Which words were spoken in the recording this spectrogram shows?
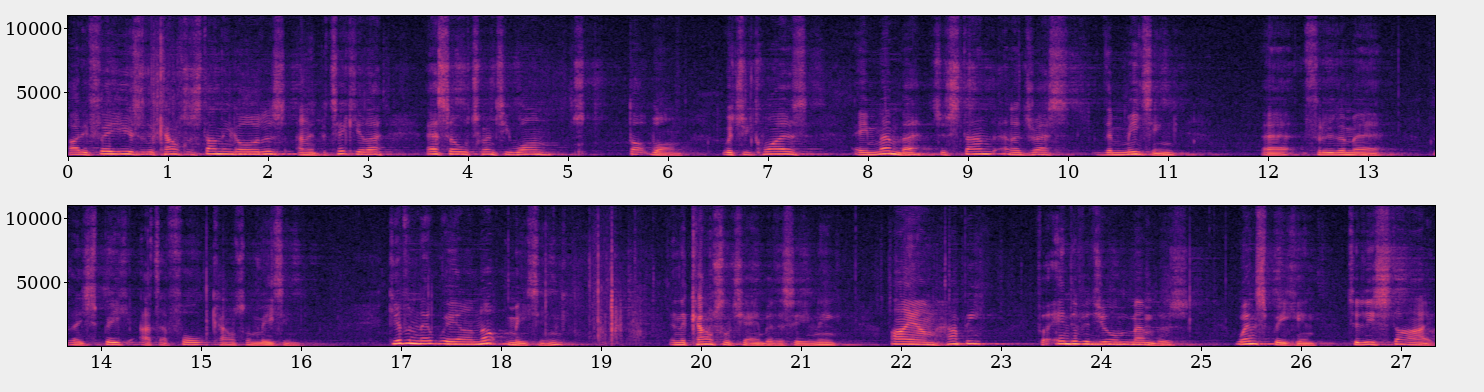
I refer you to the Council standing orders and in particular SO 21.1 which requires a member to stand and address the meeting uh, through the Mayor. They speak at a full council meeting. Given that we are not meeting in the council chamber this evening, I am happy for individual members, when speaking, to decide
